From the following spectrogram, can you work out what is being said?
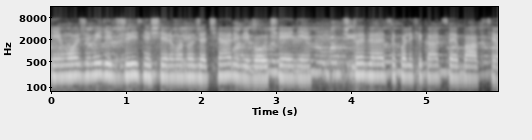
И можем видеть в жизни Ширамануджачари, в его учении, что является квалификацией бхакти.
